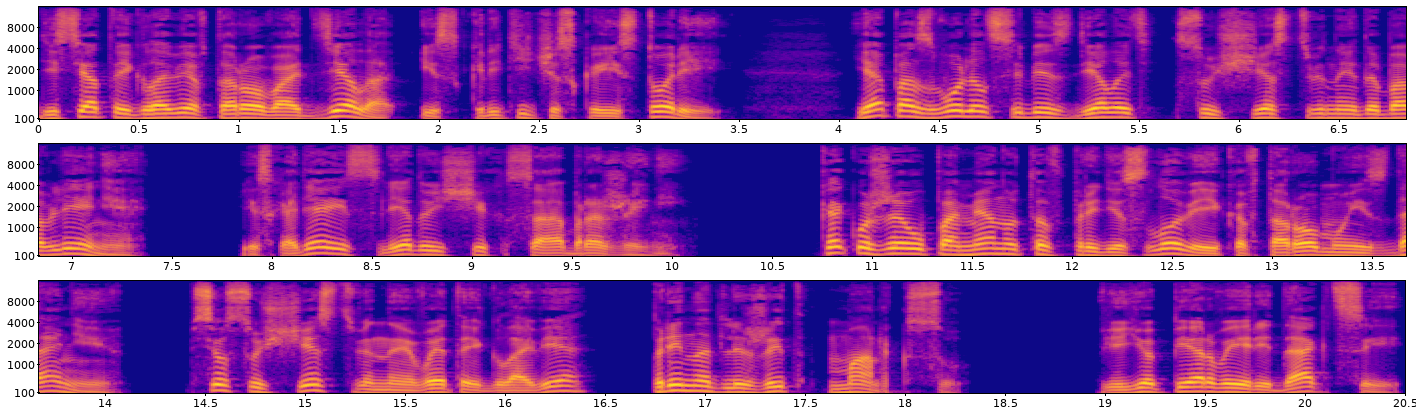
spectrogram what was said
десятой главе второго отдела из критической истории я позволил себе сделать существенные добавления, исходя из следующих соображений. Как уже упомянуто в предисловии ко второму изданию, все существенное в этой главе принадлежит Марксу. В ее первой редакции,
